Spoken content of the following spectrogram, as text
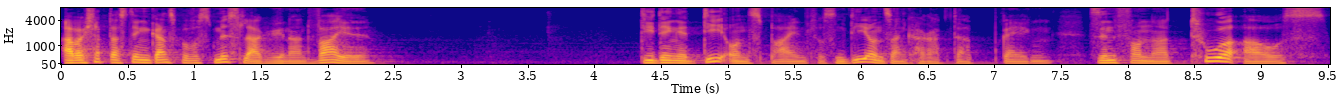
Aber ich habe das Ding ganz bewusst Misslage genannt, weil die Dinge, die uns beeinflussen, die unseren Charakter prägen, sind von Natur aus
